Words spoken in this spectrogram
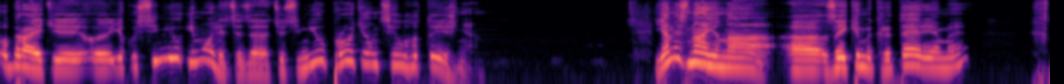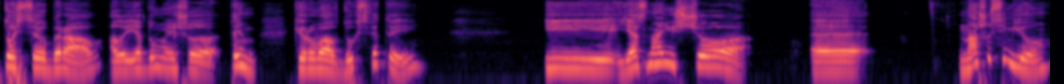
обирають е, якусь сім'ю і моляться за цю сім'ю протягом цілого тижня. Я не знаю, на, е, за якими критеріями хтось це обирав, але я думаю, що тим керував Дух Святий. І я знаю, що е, нашу сім'ю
